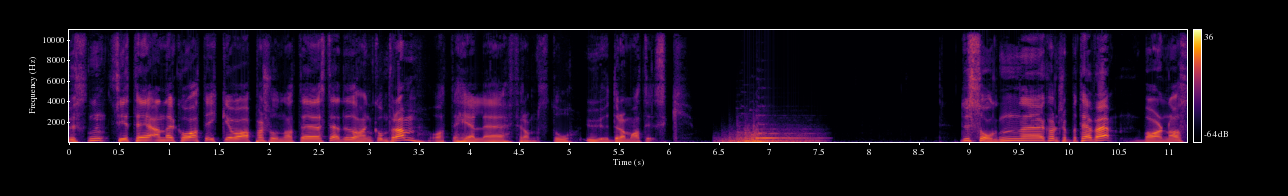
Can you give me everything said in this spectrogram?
bussen, sier til NRK at det ikke var personer til stede da han kom fram, og at det hele framsto udramatisk. Du så den eh, kanskje på TV. Barnas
